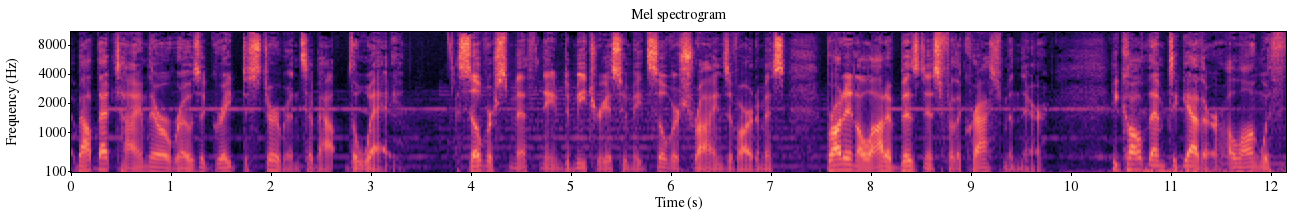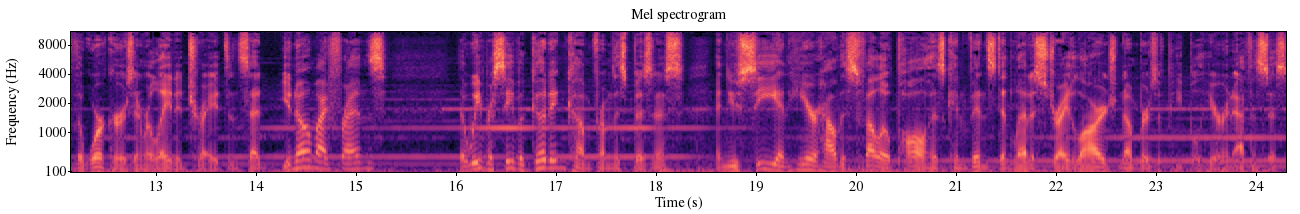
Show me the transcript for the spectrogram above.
About that time, there arose a great disturbance about the way. A silversmith named Demetrius, who made silver shrines of Artemis, brought in a lot of business for the craftsmen there. He called them together, along with the workers in related trades, and said, You know, my friends, that we receive a good income from this business, and you see and hear how this fellow Paul has convinced and led astray large numbers of people here in Ephesus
